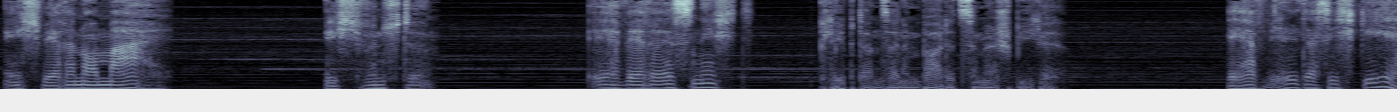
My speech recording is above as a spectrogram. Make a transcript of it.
ich wäre normal. Ich wünschte, er wäre es nicht klebt an seinem Badezimmerspiegel. Er will, dass ich gehe,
